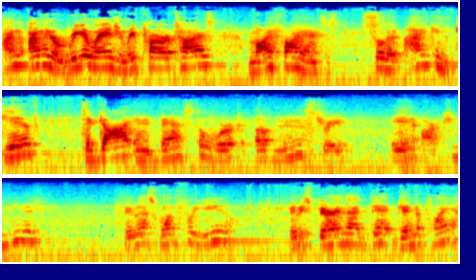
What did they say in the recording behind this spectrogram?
I'm, I'm going to rearrange and reprioritize my finances so that I can give to God and advance the work of ministry in our community. Maybe that's one for you. Maybe it's bearing that debt, getting a plan.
